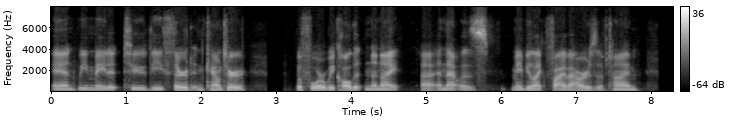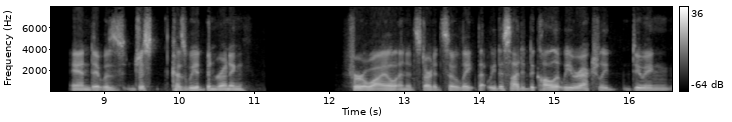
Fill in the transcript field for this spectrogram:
and we made it to the third encounter before we called it in the night. Uh, and that was maybe like five hours of time. And it was just because we had been running for a while and it started so late that we decided to call it. We were actually doing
